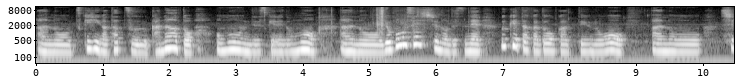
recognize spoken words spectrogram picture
あの月日が経つかなと思思うんですけれどもあの予防接種のですね受けたかどうかっていうのをあの調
